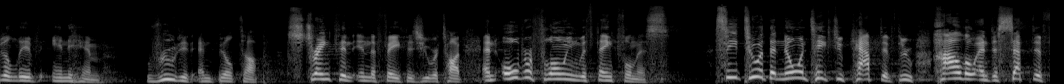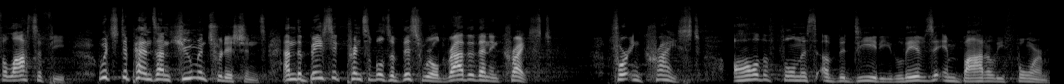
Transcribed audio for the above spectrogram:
to live in him, rooted and built up, strengthened in the faith as you were taught, and overflowing with thankfulness. See to it that no one takes you captive through hollow and deceptive philosophy, which depends on human traditions and the basic principles of this world rather than in Christ. For in Christ, all the fullness of the deity lives in bodily form.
